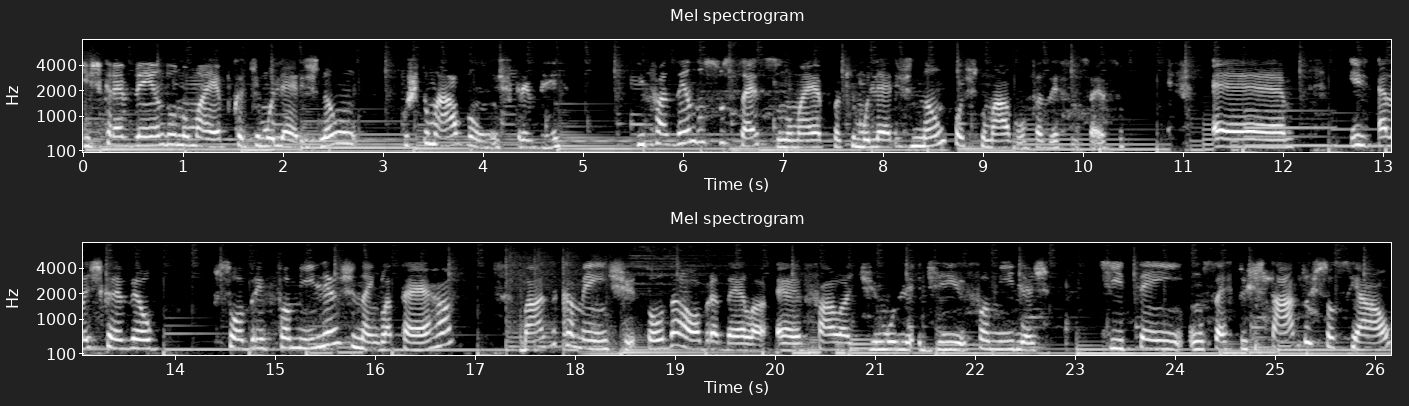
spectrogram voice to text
escrevendo numa época que mulheres não costumavam escrever e fazendo sucesso numa época que mulheres não costumavam fazer sucesso. É, e ela escreveu sobre famílias na Inglaterra. Basicamente, toda a obra dela é, fala de, mulher, de famílias que têm um certo status social,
